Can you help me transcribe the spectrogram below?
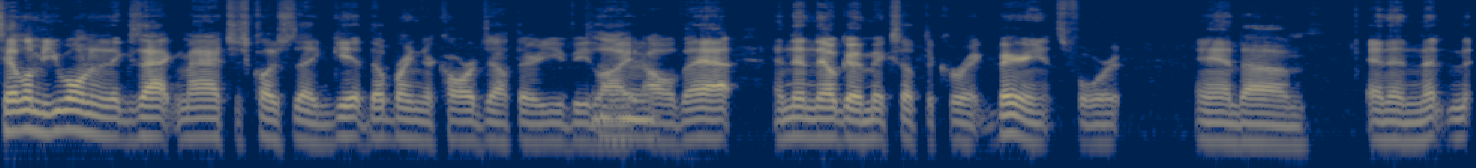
Tell them you want an exact match as close as they can get. They'll bring their cards out there, UV light, Mhm. all that, and then they'll go mix up the correct variants for it. And um, and then that,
